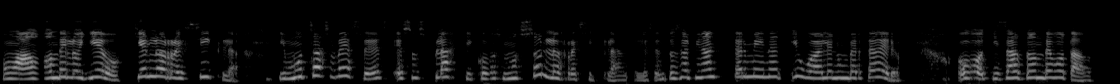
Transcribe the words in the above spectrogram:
como a dónde lo llevo, quién lo recicla. Y muchas veces esos plásticos no son los reciclables, entonces al final terminan igual en un vertedero o quizás donde botado.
